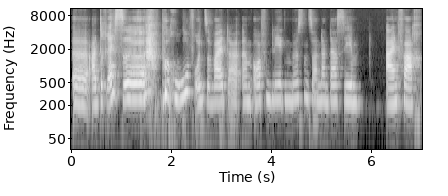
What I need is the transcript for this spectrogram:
äh, Adresse, Beruf und so weiter ähm, offenlegen müssen, sondern dass sie einfach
